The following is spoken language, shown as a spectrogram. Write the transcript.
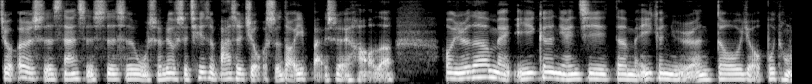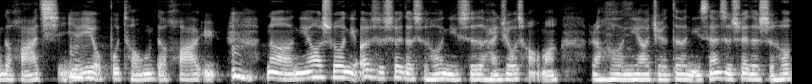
就二十、三十、四十、五十、六十、七十、八十、九十到一百岁好了。我觉得每一个年纪的每一个女人都有不同的花期，嗯、也有不同的花语。嗯，那你要说你二十岁的时候你是含羞草吗？然后你要觉得你三十岁的时候，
